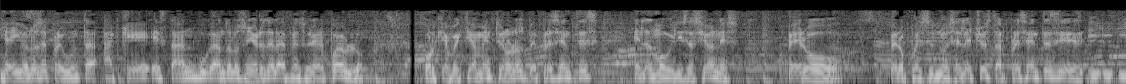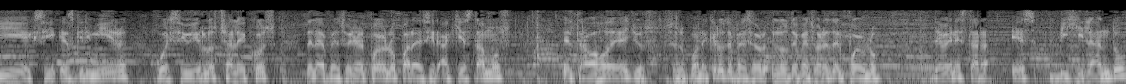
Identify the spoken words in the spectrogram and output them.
Y ahí uno se pregunta a qué están jugando los señores de la Defensoría del Pueblo, porque efectivamente uno los ve presentes en las movilizaciones, pero pero pues no es el hecho de estar presentes y, esgrimir o exhibir los chalecos de la Defensoría del Pueblo para decir aquí estamos el trabajo de ellos. Se supone que los, los defensores del pueblo deben estar es vigilando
